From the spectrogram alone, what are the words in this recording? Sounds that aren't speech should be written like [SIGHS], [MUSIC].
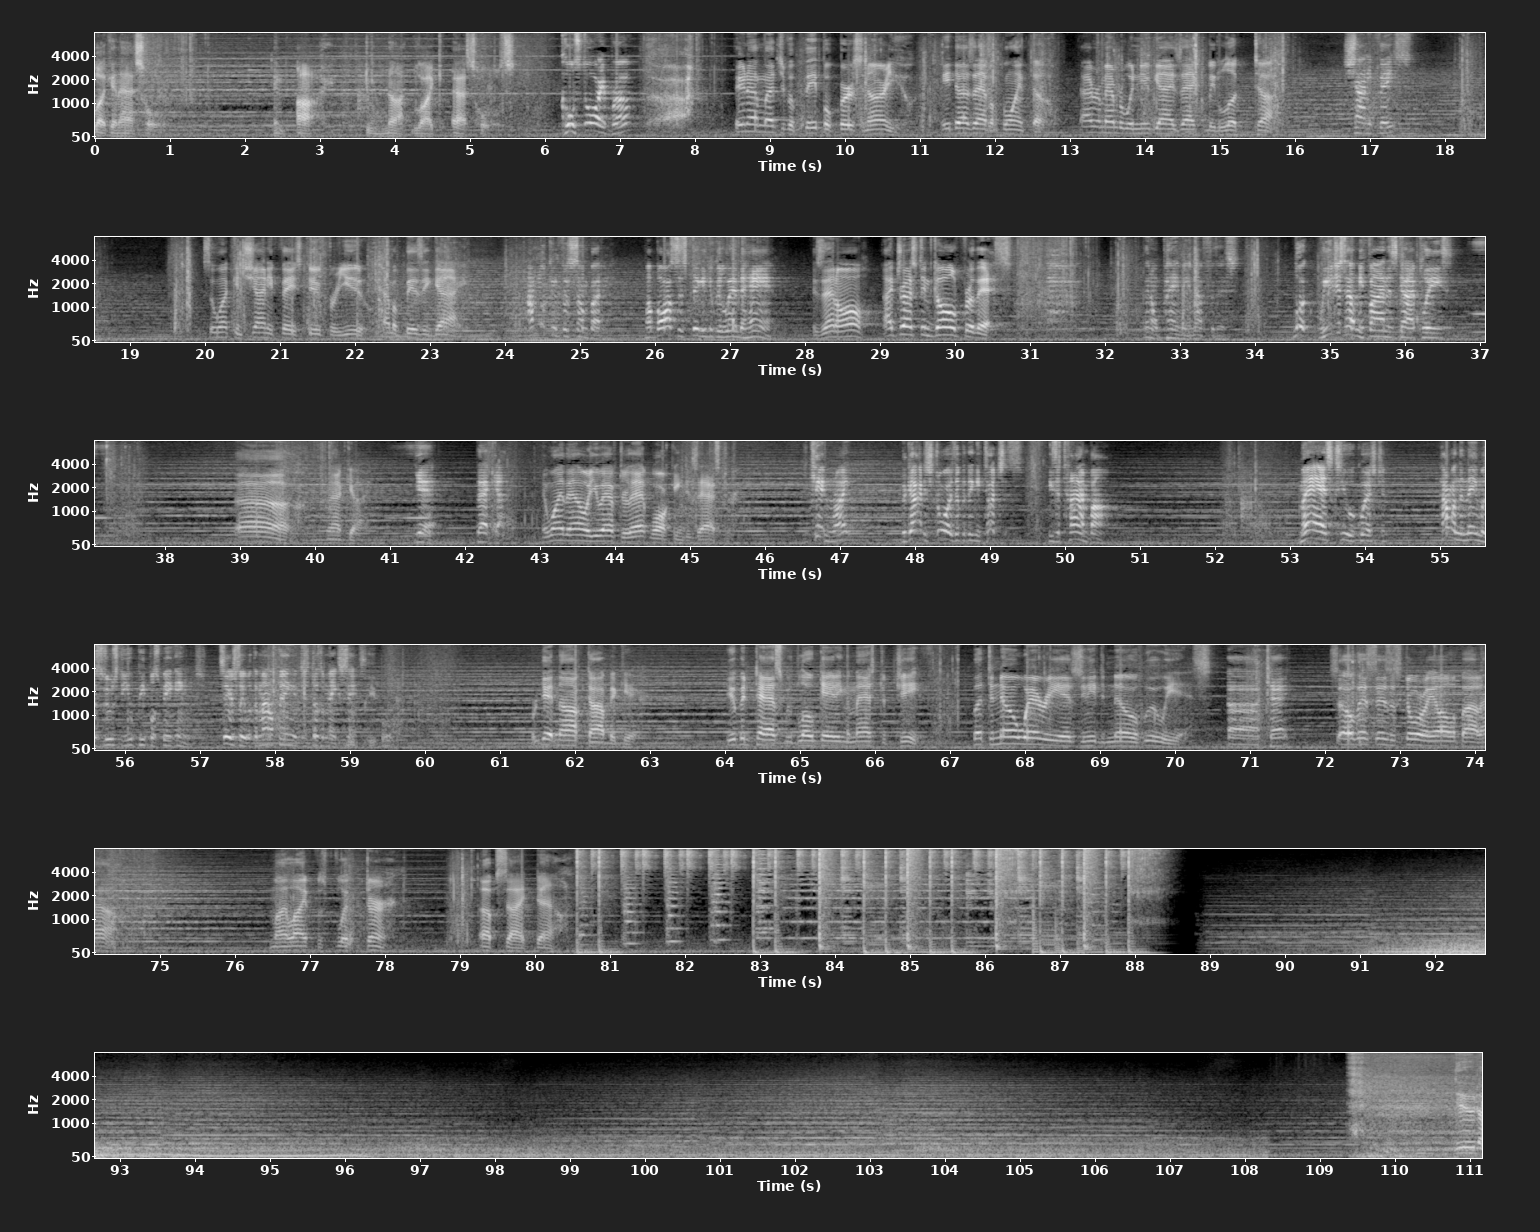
look like an asshole. And I do not like assholes. Cool story, bro. Ah, you're not much of a people person, are you? He does have a point, though. I remember when you guys actually looked tough. Shiny face. So what can Shiny Face do for you? I'm a busy guy. I'm looking for somebody. My bosses figured you could lend a hand. Is that all? I dressed in gold for this. They don't pay me enough for this. Look, will you just help me find this guy, please? Oh, that guy. Yeah, that guy. And why the hell are you after that walking disaster? You're kidding, right? The guy destroys everything he touches. He's a time bomb. May I ask you a question? How in the name of Zeus do you people speak English? Seriously, with the mouth thing, it just doesn't make sense. People. We're getting off topic here. You've been tasked with locating the Master Chief. But to know where he is, you need to know who he is. Uh, okay. So this is a story all about how my life was flipped turned upside down.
